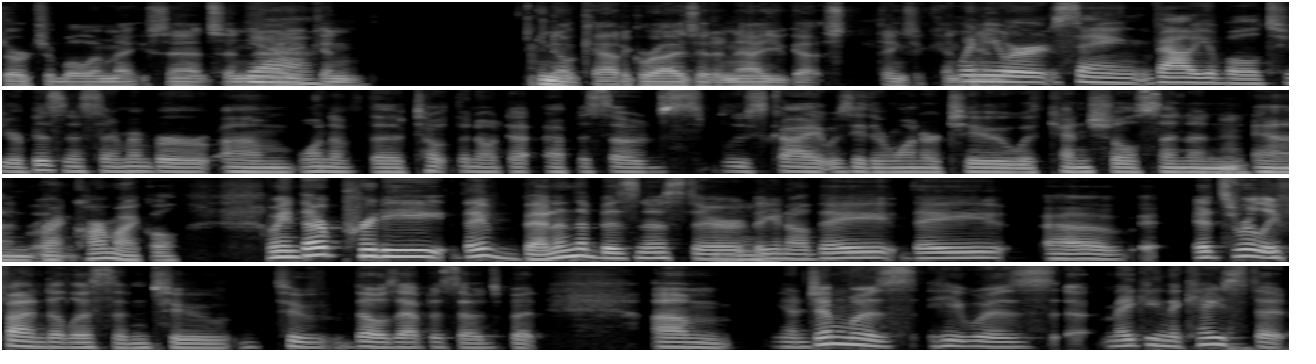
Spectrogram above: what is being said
searchable and makes sense and now you can you know categorize it and now you've got things that can when you handle it. were saying valuable to your business, I remember um, one of the Tote the Note episodes, Blue Sky. It was either one or two with Ken Schulson and Mhm, and right. Brent Carmichael. I mean, they're pretty. They've been in the business. They're Mhm. you know they they. Uh, it's really fun to listen to to those episodes, but um, you know, Jim was he was uh, making the case that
